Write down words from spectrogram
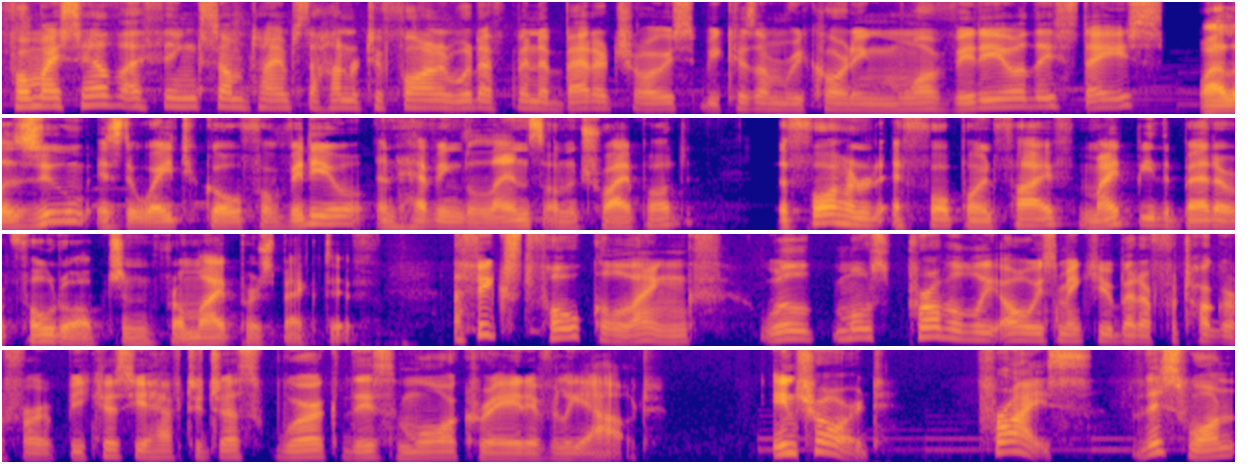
For myself, I think sometimes the 100 to 400 would have been a better choice because I'm recording more video these days. While a zoom is the way to go for video and having the lens on a tripod, the 400 f4.5 might be the better photo option from my perspective. A fixed focal length will most probably always make you a better photographer because you have to just work this more creatively out. In short, price. This one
